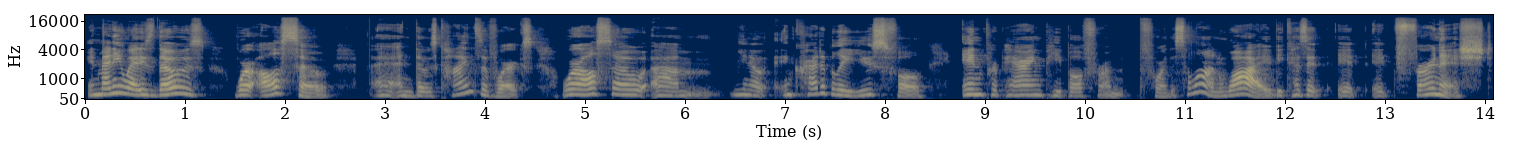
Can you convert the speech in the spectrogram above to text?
In many ways, those were also and those kinds of works were also um, you know incredibly useful in preparing people from for the salon. Why? Because it it it furnished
